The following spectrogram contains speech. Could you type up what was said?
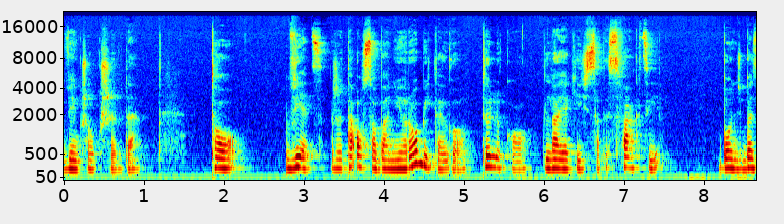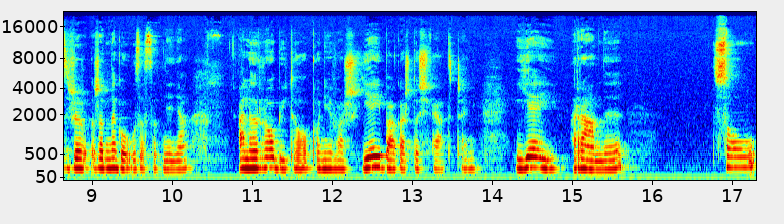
większą krzywdę, to wiedz, że ta osoba nie robi tego tylko dla jakiejś satysfakcji bądź bez żadnego uzasadnienia, ale robi to, ponieważ jej bagaż doświadczeń, jej rany są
